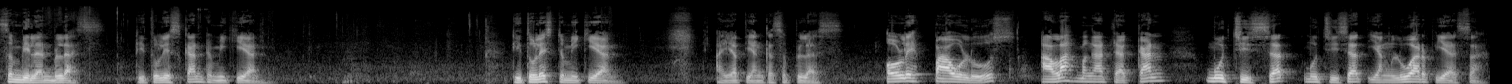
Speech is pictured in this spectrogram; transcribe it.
19. Dituliskan demikian. Ditulis demikian. Ayat yang ke-11. Oleh Paulus, Allah mengadakan mujizat-mujizat yang luar biasa.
